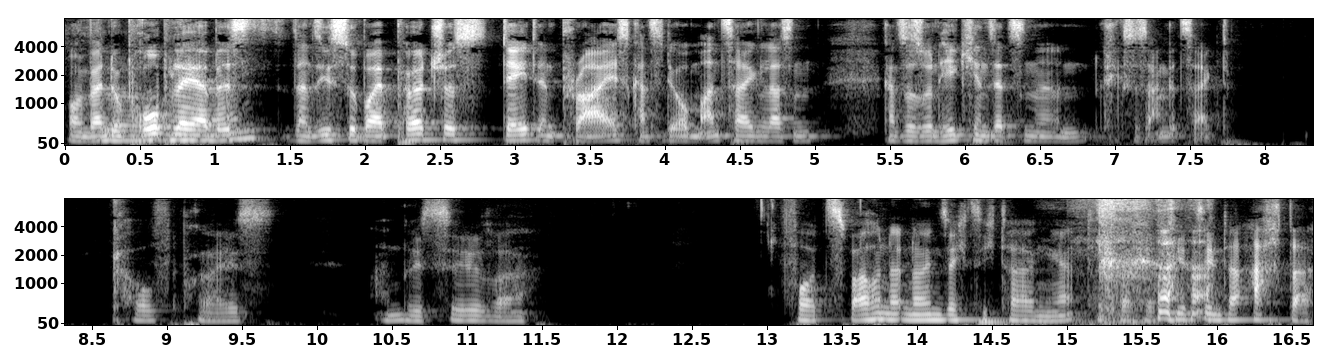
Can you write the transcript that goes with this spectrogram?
Und wenn so, du Pro-Player bist, dann siehst du bei Purchase, Date and Price, kannst du dir oben anzeigen lassen, kannst du so ein Häkchen setzen, dann kriegst du es angezeigt. Kaufpreis. André Silva. Vor 269 Tagen, ja. Der 14.8.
